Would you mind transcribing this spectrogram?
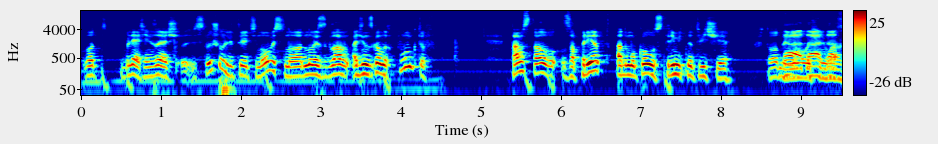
вот, блядь, я не знаю, слышал ли ты эти новости, но одно из глав... один из главных пунктов там стал запрет Адаму Коулу стримить на Твиче. Что для Да, него да, очень да, важно.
